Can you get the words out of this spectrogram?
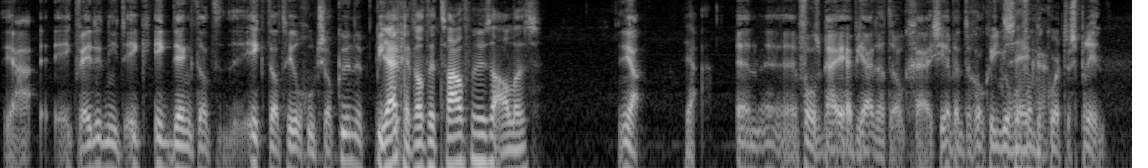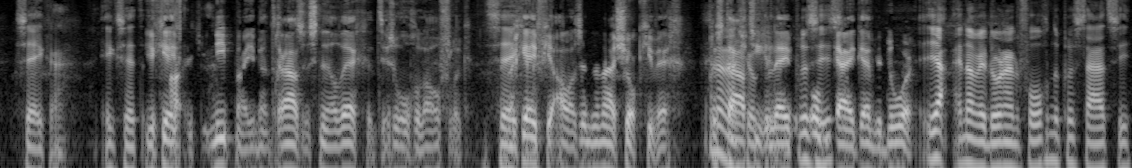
Ja, ik weet het niet. Ik, ik denk dat ik dat heel goed zou kunnen. Jij geeft altijd 12 minuten alles. Ja. Ja, En eh, volgens mij heb jij dat ook, Gijs. Jij bent toch ook een jongen van de korte sprint. zeker. Ik zet... Je geeft het je niet, maar je bent razendsnel weg. Het is ongelooflijk. Dan geef je alles en daarna shock je weg. Prestatie geleverd, omkijken en weer door. Ja, en dan weer door naar de volgende prestatie.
